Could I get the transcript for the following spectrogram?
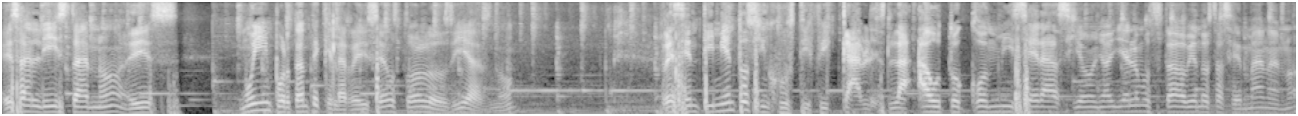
esa lista, ¿no? Es muy importante que la revisemos todos los días, ¿no? Resentimientos injustificables, la autoconmiseración, ya, lo hemos estado viendo esta semana, ¿no?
